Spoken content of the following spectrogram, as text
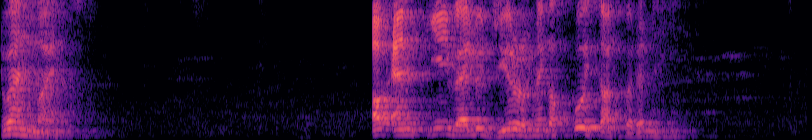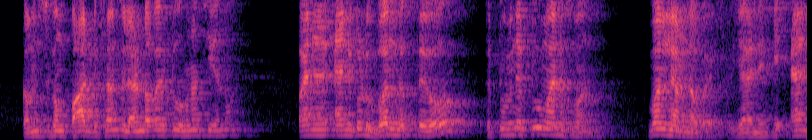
टू एन माइनस अब एन की वैल्यू ज़ीरो रखने का कोई तात्पर्य नहीं है। कम से कम path difference lambda by two होना चाहिए ना। एन इक्वल टू वन रखते हो तो टू में two minus one one lambda by two यानी कि एन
